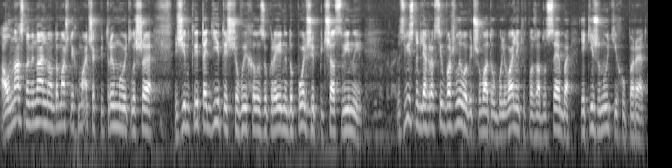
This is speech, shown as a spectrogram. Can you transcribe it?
А у нас номінально на домашніх матчах підтримують лише жінки та діти, що виїхали з України до Польщі під час війни. Звісно, для гравців важливо відчувати уболівальників позаду себе, які женуть їх уперед.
